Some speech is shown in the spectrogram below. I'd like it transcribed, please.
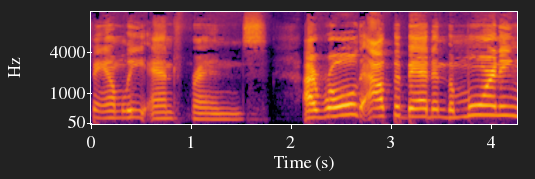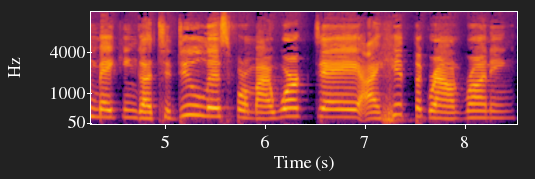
family, and friends. I rolled out the bed in the morning, making a to do list for my work day. I hit the ground running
